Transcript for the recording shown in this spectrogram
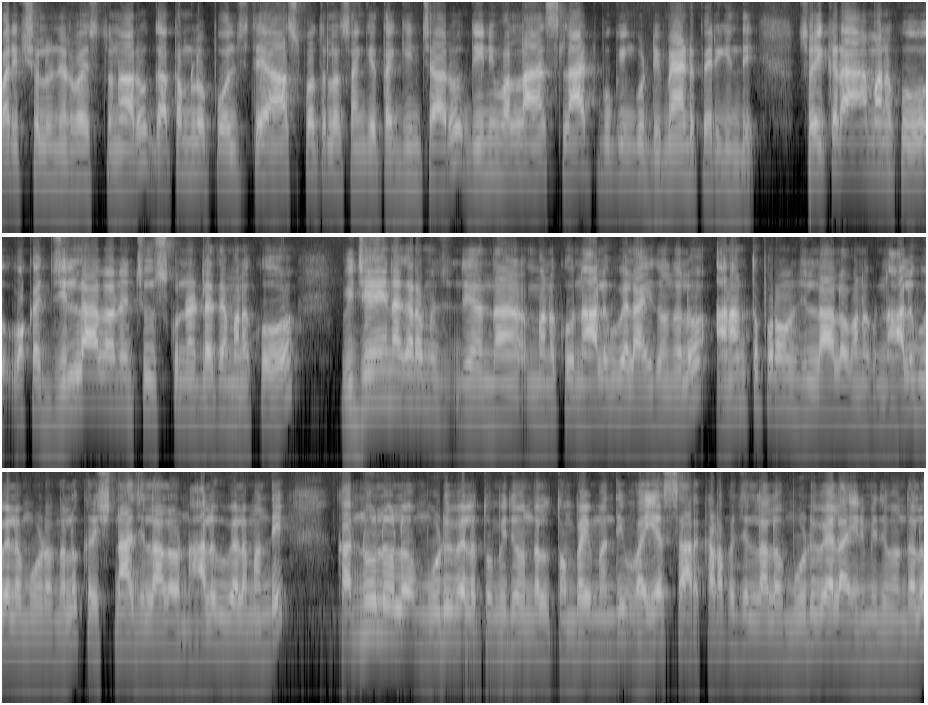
పరీక్షలు నిర్వహిస్తున్నారు. గతంలో పోల్చితే ఆసుపత్రుల సంఖ్య తగ్గించారు. దీనివల్ల స్లాట్ బుకింగ్ డిమాండ్ పెరిగింది. సో ఇక్కడ మనకు ఒక జిల్లాలోనే చూసుకున్నట్లయితే మనకు విజయనగరం మనకు నాలుగు వేల ఐదు వందలు అనంతపురం జిల్లాలో మనకు నాలుగు వేల మూడు వందలు కృష్ణా జిల్లాలో నాలుగు వేల మంది కర్నూలులో మూడు వేల తొమ్మిది వందల తొంభై మంది వైఎస్ఆర్ కడప జిల్లాలో మూడు వేల ఎనిమిది వందలు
